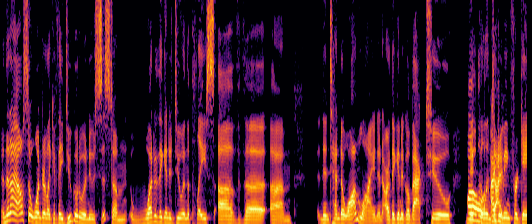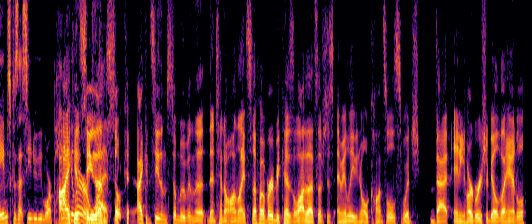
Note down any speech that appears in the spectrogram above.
And then I also wonder, like, if they do go to a new system, what are they going to do in the place of the um Nintendo Online, and are they going to go back to Well, nickel and I could- diming for games because that seemed to be more popular? I popular? could see or them what? still. I could see them still moving the Nintendo Online stuff over because a lot of that stuff's just emulating old consoles, which that any hardware should be able to handle.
